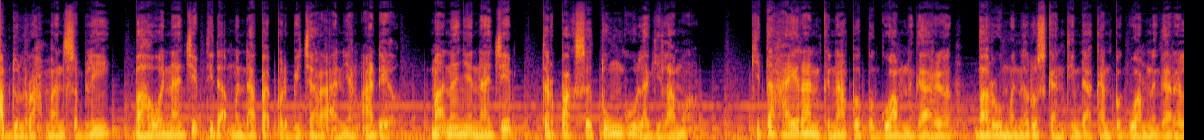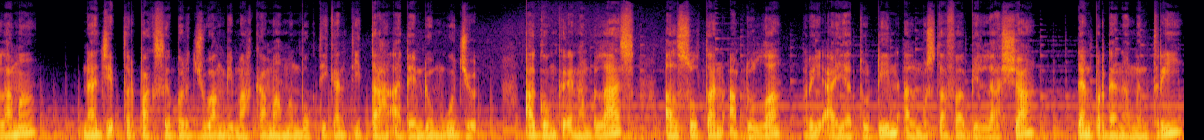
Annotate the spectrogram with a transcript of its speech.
Abdul Rahman Sebli bahawa Najib tidak mendapat perbicaraan yang adil. Maknanya Najib terpaksa tunggu lagi lama. Kita hairan kenapa peguam negara baru meneruskan tindakan peguam negara lama? Najib terpaksa berjuang di mahkamah membuktikan titah adendum wujud. Agong ke-16, Al-Sultan Abdullah Riayatuddin Al-Mustafa Billah Shah dan Perdana Menteri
